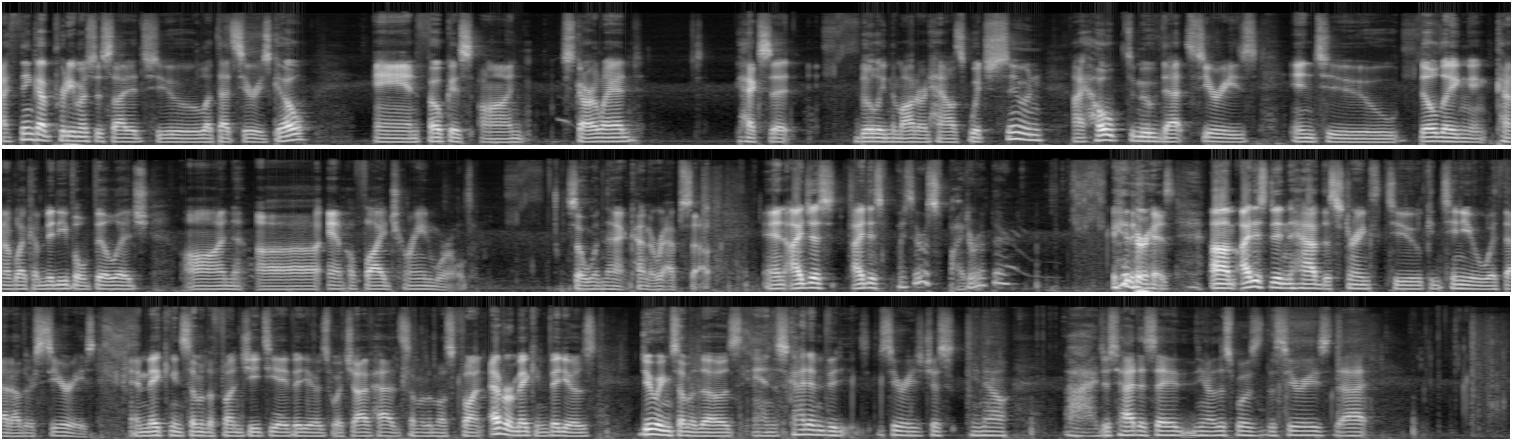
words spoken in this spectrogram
I think I've pretty much decided to let that series go and focus on Scarland, Hexxit, building the modern house, which soon I hope to move that series into building kind of like a medieval village on uh, Amplified Terrain World. So when that kind of wraps up. And I just, I just, is there a spider up there? there is. Um, I just didn't have the strength to continue with that other series and making some of the fun GTA videos, which I've had some of the most fun ever making videos, doing some of those. And the Skyden video series just, you know, I just had to say, you know, this was the series that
